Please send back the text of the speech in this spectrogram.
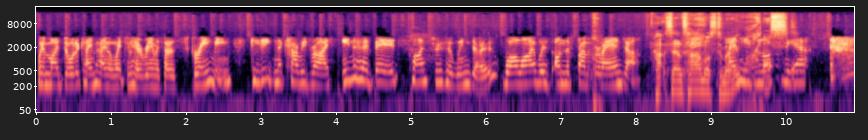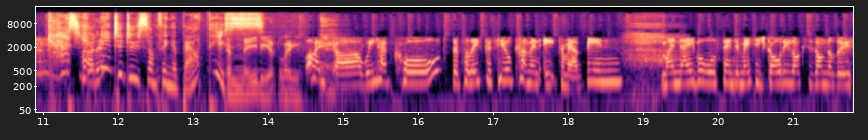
when my daughter came home and went to her room and started screaming. She'd eaten the curried rice in her bed, climbed through her window while I was on the front veranda sounds harmless to me. and he's locked me out. Cass, you Pardon? need to do something about this. Immediately. I, uh, we have called the police because he'll come and eat from our bins. My neighbour will send a message, Goldilocks is on the loose,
